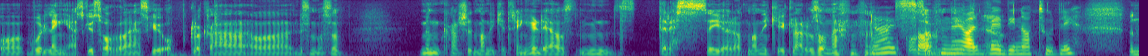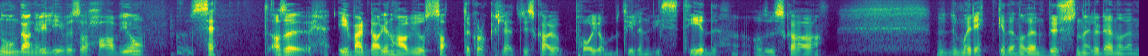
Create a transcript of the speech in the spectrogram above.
og hvor lenge jeg skulle sove, og jeg skulle opp klokka og liksom også Men kanskje man ikke trenger det. og- men Stresset gjør at man ikke klarer å sovne. Ja, sovn er veldig naturlig. Men noen ganger i livet så har vi jo sett Altså, I hverdagen har vi jo satte klokkeslett. Vi skal jo på jobb til en viss tid. Og du skal du må rekke den og den bussen eller den og den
